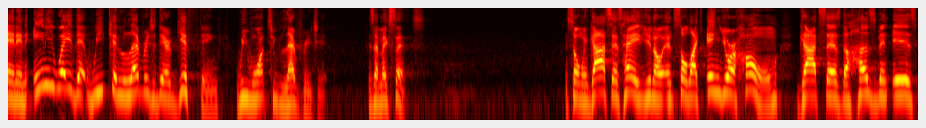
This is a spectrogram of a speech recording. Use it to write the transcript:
And in any way that we can leverage their gifting, we want to leverage it. Does that make sense? And so when God says, hey, you know, and so like in your home, God says the husband is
